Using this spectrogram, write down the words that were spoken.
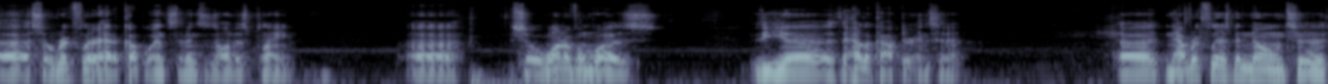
Uh, so Ric Flair had a couple incidences on this plane. Uh, so one of them was the uh, the helicopter incident. Uh, now Ric Flair's been known to,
